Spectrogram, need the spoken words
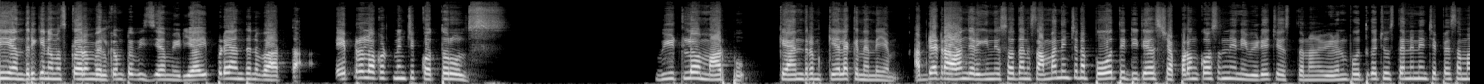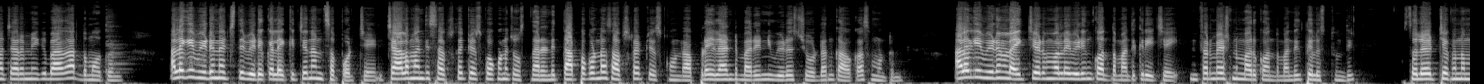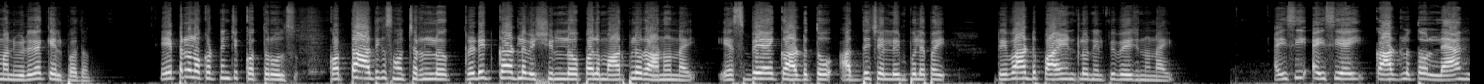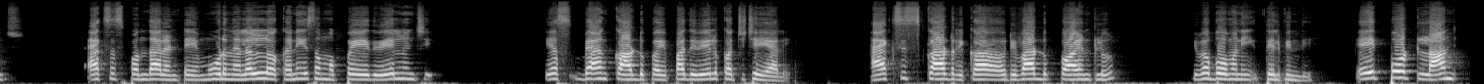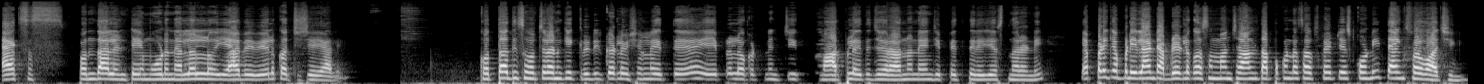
అండి అందరికీ నమస్కారం. Welcome to Vijaya media. ఇప్పుడే అందిన వార్త. ఏప్రిల్ ఒకటి నుంచి కొత్త రూల్స్. వీటిలో మార్పు. కేంద్రం కీలక నిర్ణయం. అప్డేట్ రావడం జరిగింది. సో దానికి సంబంధించిన పూర్తి డీటెయిల్స్ చెప్పడం కోసం నేను ఈ వీడియో చేస్తున్నాను. వీడియోని పూర్తిగా చూస్తేనే నేను చెప్పే సమాచారం మీకు బాగా అర్థమవుతుంది. అలాగే వీడియో నచ్చితే వీడియోకి లైక్ ఇచ్చి నన్ను సపోర్ట్ చేయండి. చాలా మంది సబ్స్క్రైబ్ చేసుకోకుండా చూస్తున్నారండి. తప్పకుండా సబ్స్క్రైబ్ చేసుకోండి. అప్పుడే ఇలాంటి మరిన్ని వీడియోస్ చూడడానికి అవకాశం ఉంటుంది. అలాగే వీడియోని లైక్ చేయడం వల్ల వీడియోని కొంతమందికి రీచ్ అయ్యి ఇన్ఫర్మేషన్ మరి కొంతమందికి తెలుస్తుంది. సో లేట్ చేయకుండా మన వీడియోలోకి వెళ్ళిపోదాం. ఏప్రిల్ ఒకటి నుంచి కొత్త రూల్స్ కొత్త ఆర్థిక సంవత్సరంలో క్రెడిట్ కార్డుల విషయంలో పలు మార్పులు రానున్నాయి. ఎస్బీఐ కార్డుతో అద్దె చెల్లింపులపై రివార్డు పాయింట్లు నిలిపివేయనున్నాయి. ఐసిఐసిఐ కార్డులతో ల్యాంచ్ యాక్సెస్ పొందాలంటే మూడు నెలల్లో కనీసం ముప్పై ఐదు వేల నుంచి ఎస్ బ్యాంక్ కార్డుపై పదివేలు ఖర్చు చేయాలి. యాక్సిస్ కార్డు రికా రివార్డు పాయింట్లు ఇవ్వబోమని తెలిపింది. ఎయిర్పోర్ట్ లాంజ్ యాక్సెస్ పొందాలంటే మూడు నెలల్లో యాభై వేలు ఖర్చు చేయాలి. కొత్త ఆర్థిక సంవత్సరానికి క్రెడిట్ కార్డుల విషయంలో అయితే ఏప్రిల్ ఒకటి నుంచి మార్పులు అయితే రానున్నాయని చెప్పేసి తెలియజేస్తున్నారండి. ఎప్పటికప్పుడు ఇలాంటి అప్డేట్ల కోసం మన ఛానల్ తప్పకుండా సబ్స్క్రైబ్ చేసుకోండి. Thanks for watching.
